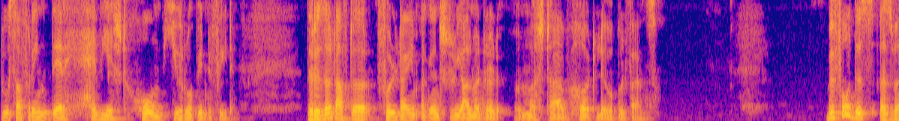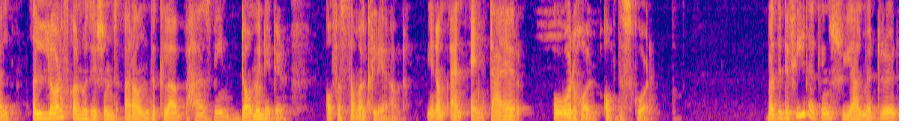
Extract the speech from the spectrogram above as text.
to suffering their heaviest home European defeat. The result after full time against Real Madrid must have hurt Liverpool fans. Before this as well, a lot of conversations around the club has been dominated of a summer clear out, you know, an entire overhaul of the squad. But the defeat against Real Madrid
